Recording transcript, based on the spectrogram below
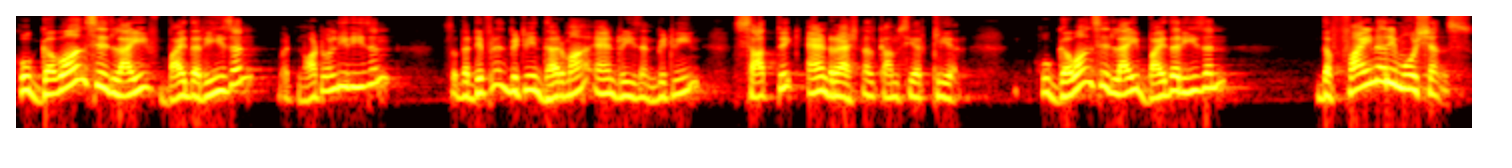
who governs his life by the reason, but not only reason. So the difference between dharma and reason, between sattvic and rational, comes here clear. Who governs his life by the reason, the finer emotions,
